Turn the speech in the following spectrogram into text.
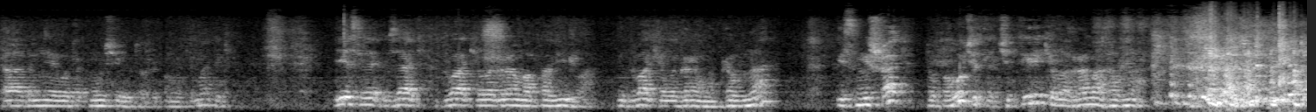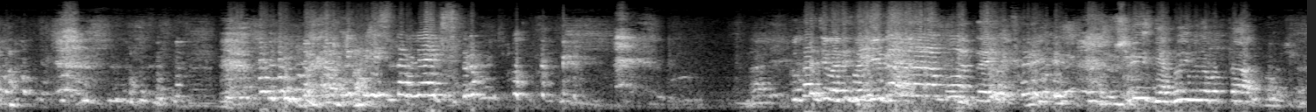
Когда мне его так научили тоже по математике. Если взять 2 килограмма повидла и 2 килограмма говна и смешать, то получится 4 килограмма говна. Не представляй все равно. Куда девать Здесь повидла? камера работает. В жизни оно именно вот так получается.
